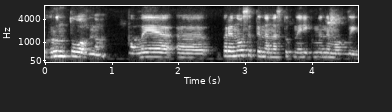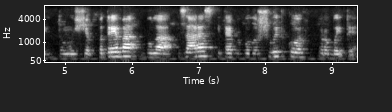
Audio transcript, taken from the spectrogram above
ґрунтовно. Але е, переносити на наступний рік ми не могли, тому що потреба була зараз, і треба було швидко робити.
